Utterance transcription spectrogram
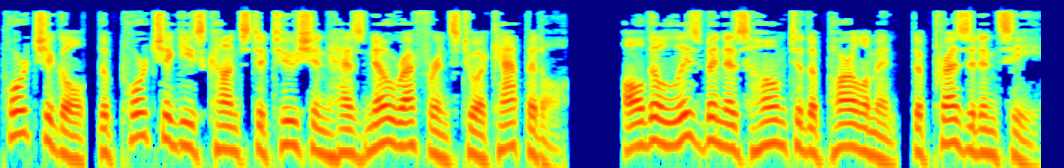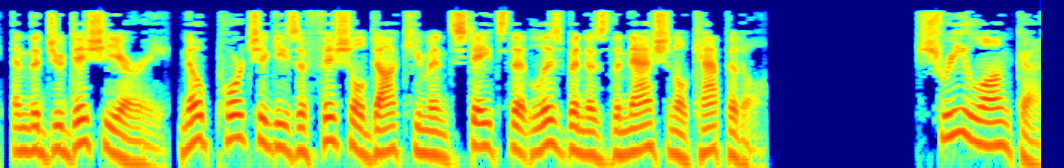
Portugal, the Portuguese constitution has no reference to a capital. Although Lisbon is home to the parliament, the presidency, and the judiciary, no Portuguese official document states that Lisbon is the national capital. Sri Lanka,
